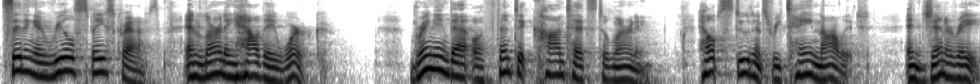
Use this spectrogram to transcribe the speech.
sitting in real spacecrafts and learning how they work. Bringing that authentic context to learning helps students retain knowledge and generate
